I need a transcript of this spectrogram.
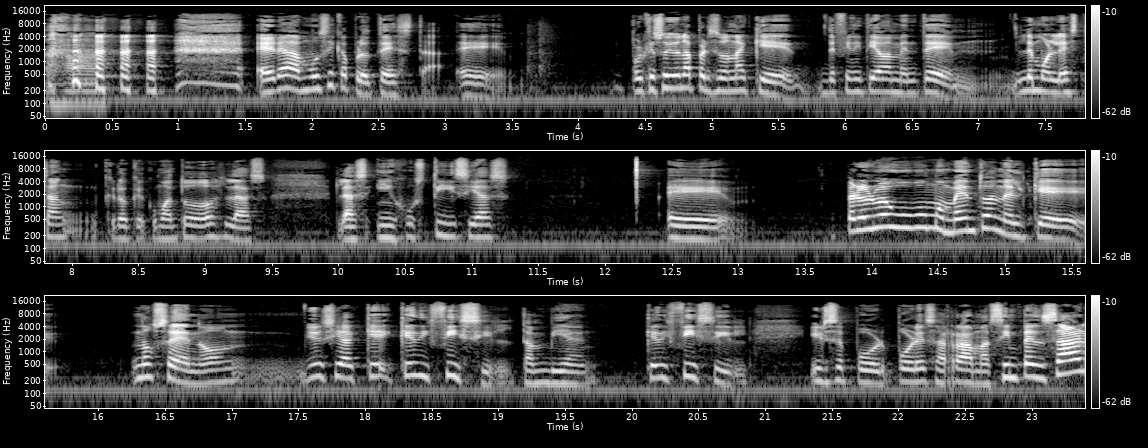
era música protesta. Eh, porque soy una persona que definitivamente le molestan, creo que como a todos, las, las injusticias. Eh, pero luego hubo un momento en el que, no sé, ¿no? Yo decía, qué, qué difícil también, qué difícil irse por, por esa rama, sin pensar,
